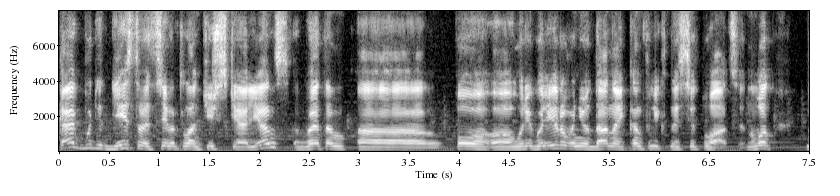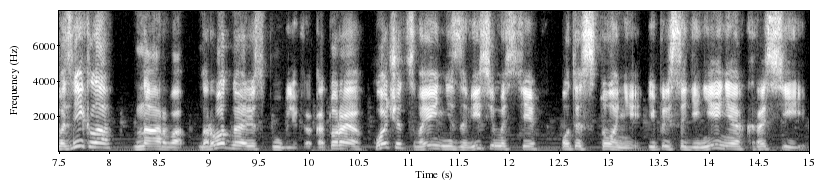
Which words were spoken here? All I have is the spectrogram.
как будет действовать Североатлантический альянс в этом по урегулированию данной конфликтной ситуации? Ну вот возникла Нарва, Народная Республика, которая хочет своей независимости от Эстонии и присоединения к России.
